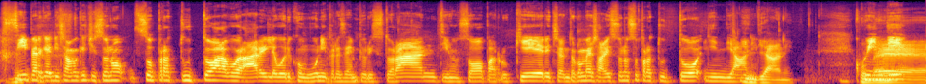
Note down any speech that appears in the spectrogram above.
Sì, perché diciamo che ci sono soprattutto a lavorare i lavori comuni, per esempio ristoranti, non so, parrucchieri, centro commerciali, sono soprattutto gli indiani. Indiani. Come- Quindi-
